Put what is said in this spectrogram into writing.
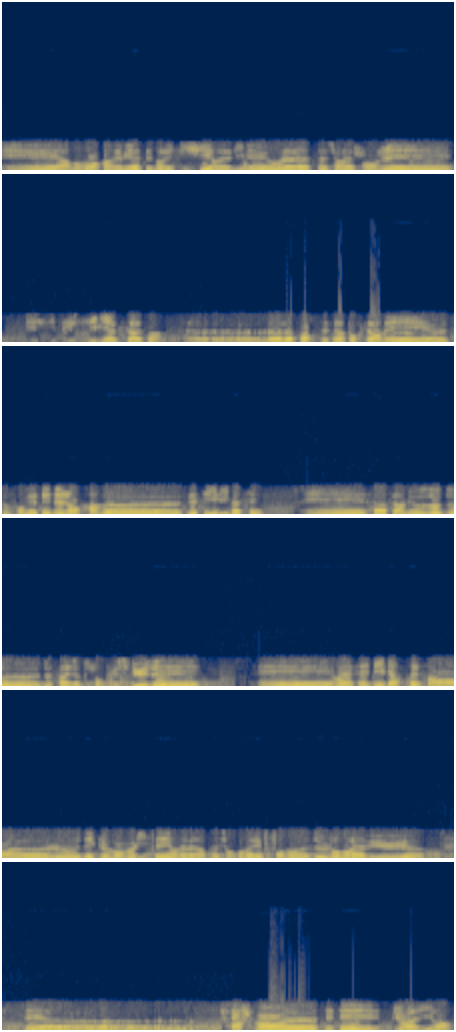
et à un moment, quand on a mis la tête dans les fichiers, on a dit, mais oh là là, la station, elle a changé, et, et c'est plus si bien que ça, quoi. La, porte était un peu fermée, et, sauf qu'on était déjà en train de d'essayer d'y passer. Et ça a permis aux autres de, de faire une option plus fluide et, et ouais, ça a été hyper stressant. Euh, le, dès que le vent mollissait, on avait l'impression qu'on allait prendre deux jours dans la vue. Euh, Et, euh, franchement, euh, c'était dur à vivre,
